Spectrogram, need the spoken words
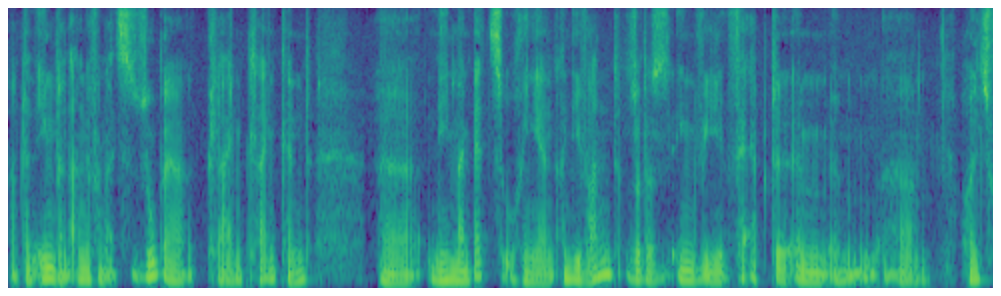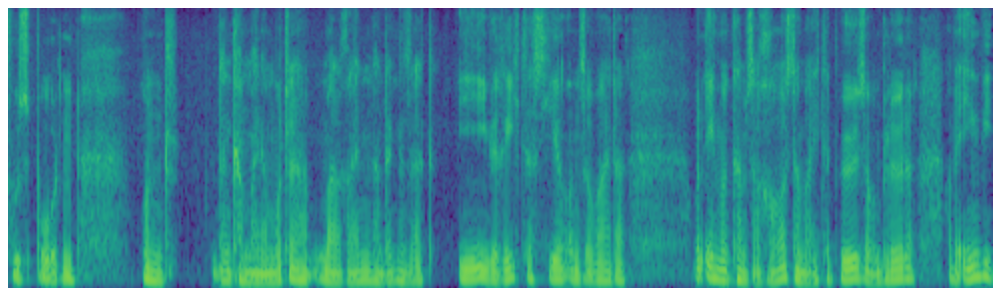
habe dann irgendwann angefangen als super klein Kleinkind äh, neben meinem Bett zu urinieren, an die Wand, so dass es irgendwie verebbte im, im äh, Holzfußboden. Und dann kam meine Mutter mal rein und hat dann gesagt, wie riecht das hier und so weiter. Und irgendwann kam es auch raus, dann war ich der Böse und Blöde. Aber irgendwie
